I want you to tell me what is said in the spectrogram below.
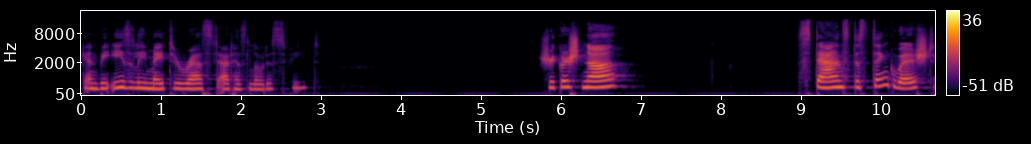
can be easily made to rest at his lotus feet. Sri Krishna stands distinguished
